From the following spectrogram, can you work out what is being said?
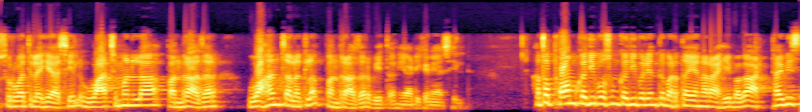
सुरुवातीला हे असेल वॉचमनला पंधरा हजार वाहन चालकला पंधरा हजार वेतन या ठिकाणी असेल. आता फॉर्म कधीपासून कधीपर्यंत भरता येणार आहे? बघा अठ्ठावीस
